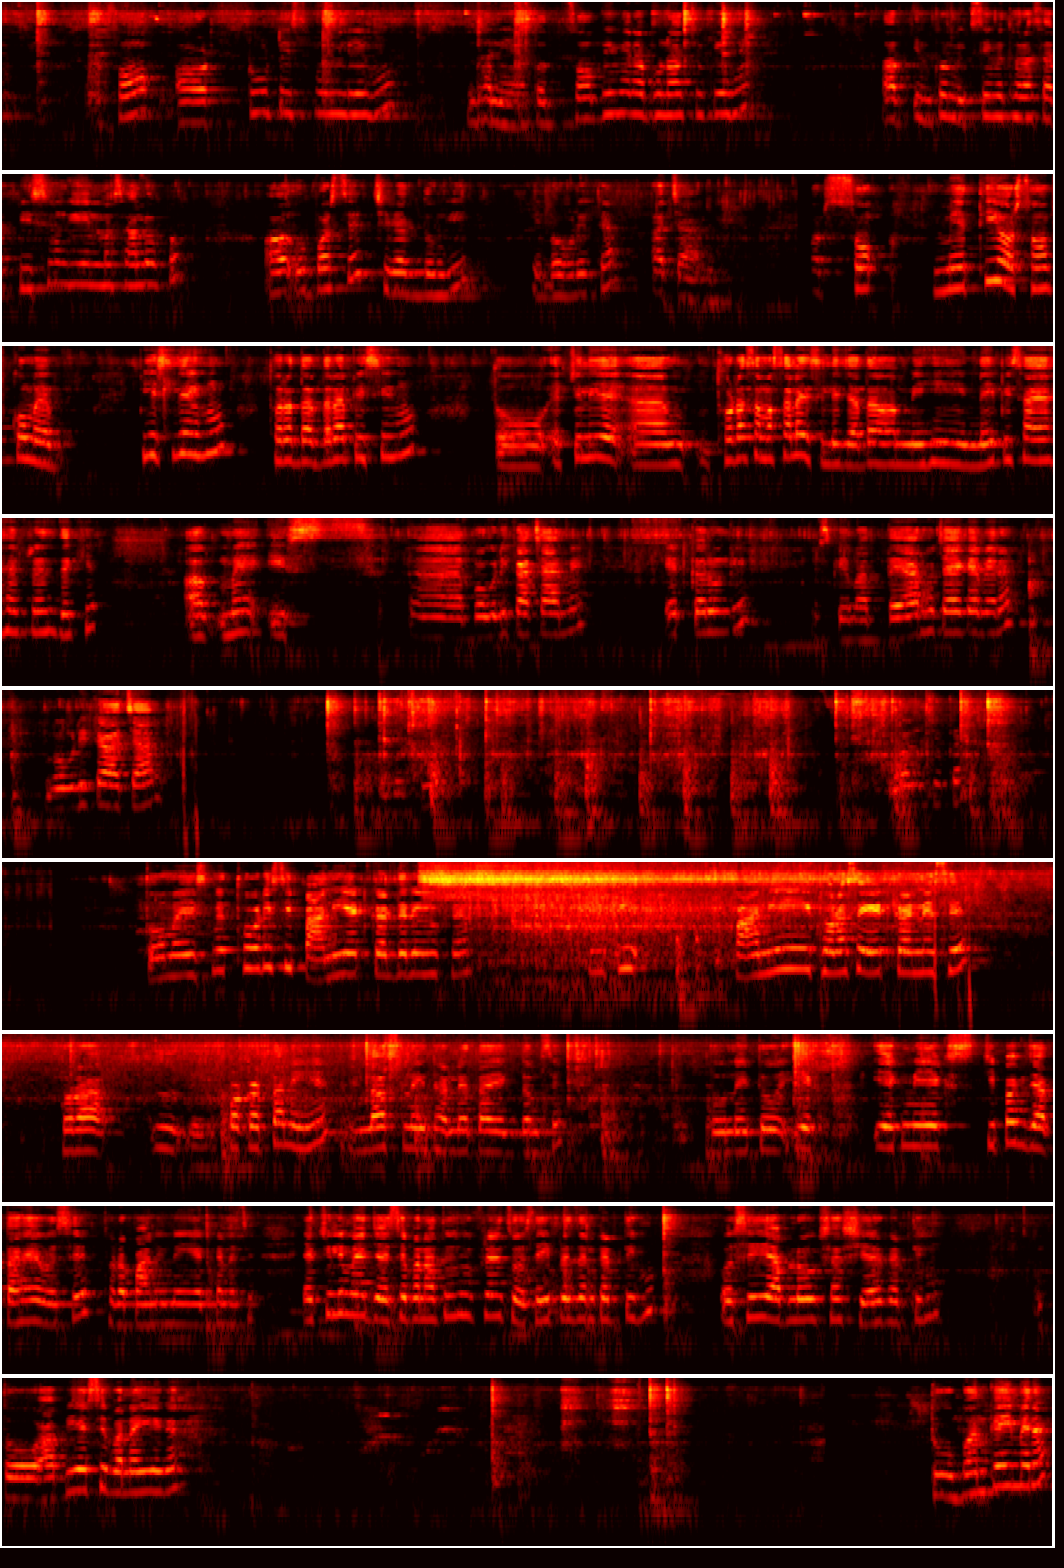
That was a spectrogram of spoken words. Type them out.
सौंफ और टू टीस्पून ली हूँ धनिया। तो सौंफ भी मेरा भुना चुके हैं। अब इनको मिक्सी में थोड़ा सा पीसूँगी इन मसालों को और ऊपर से छिड़क दूँगी ये बगड़ी का अचार। में और सौ, मेथी और सौंफ को मैं पीस ली हूँ, थोड़ा दरदरा पीसी हूँ। तो एक्चुअली थोड़ा सा मसाला इसलिए ज़्यादा ही नहीं पिसाया है फ्रेंड्स देखिए। अब मैं इस बोगड़ी का अचार में ऐड करूँगी, उसके बाद तैयार हो जाएगा मेरा बोगड़ी का अचार। बन चुका तो मैं इसमें थोड़ी सी पानी ऐड कर दे रही हूँ फ्रेंड्स क्योंकि पानी थोड़ा सा ऐड करने से थोड़ा पकड़ता नहीं है, लस नहीं धर लेता है एकदम से। तो नहीं तो एक एक में एक चिपक जाता है वैसे, थोड़ा पानी नहीं ऐड करने से। एक्चुअली मैं जैसे बनाती हूँ फ्रेंड्स वैसे ही प्रेजेंट करती हूँ, वैसे ही आप लोगों के साथ शेयर करती हूँ। तो आप भी ऐसे बनाइएगा। तो बन गई मेरा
